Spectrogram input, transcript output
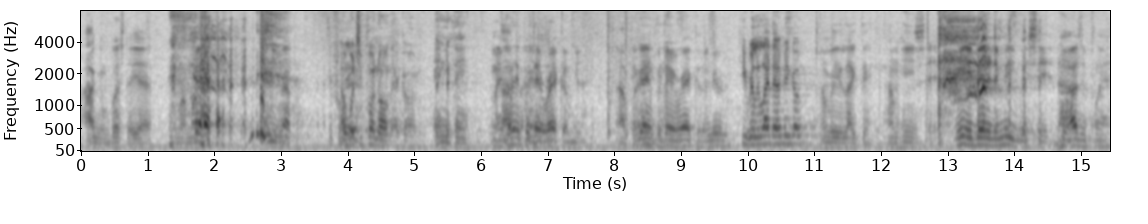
I can bust their ass. in my mouth. any rapper, How much you putting on that, Karma? anything. Man, I'll go ahead and put that rack up, man. I'll put Go ahead and put anything. that rack up. you He really like that, amigo? I'm really like that. I'm here. Shit. He ain't better than me, but shit. Nah, I was just playing.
